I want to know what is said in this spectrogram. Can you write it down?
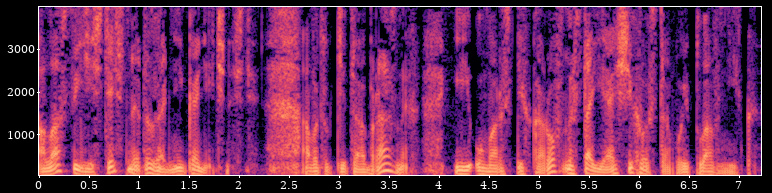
А ласты, естественно, это задние конечности. А вот у китообразных и у морских коров настоящий хвостовой плавник.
